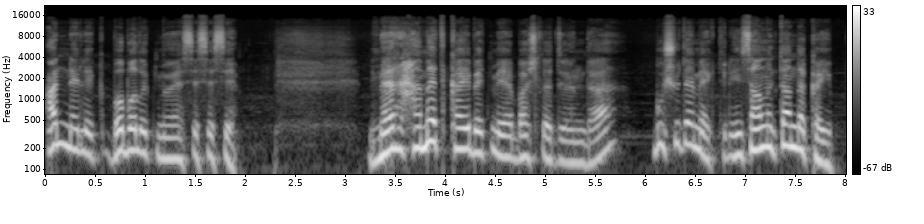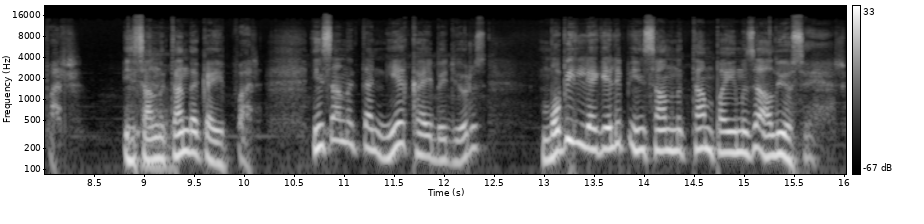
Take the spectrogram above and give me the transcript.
annelik, babalık müessesesi merhamet kaybetmeye başladığında bu şu demektir. İnsanlıktan da kayıp var. İnsanlıktan da kayıp var. İnsanlıktan niye kaybediyoruz? Mobille gelip insanlıktan payımızı alıyorsa eğer.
